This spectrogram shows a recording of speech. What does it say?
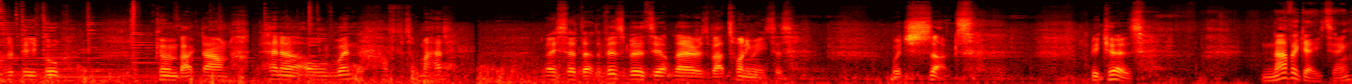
Couple of people coming back down Pen yr Ole Wen off the top of my head. They said that the visibility up there is about 20 meters, which sucks because navigating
